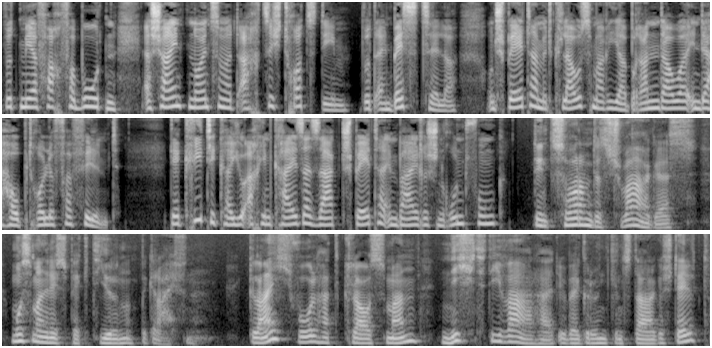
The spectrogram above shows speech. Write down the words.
wird mehrfach verboten, erscheint 1980 trotzdem, wird ein Bestseller und später mit Klaus Maria Brandauer in der Hauptrolle verfilmt. Der Kritiker Joachim Kaiser sagt später im Bayerischen Rundfunk: Den Zorn des Schwagers muss man respektieren und begreifen. Gleichwohl hat Klaus Mann nicht die Wahrheit über Gründgens dargestellt,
